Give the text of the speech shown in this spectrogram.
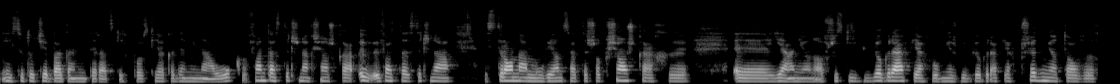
Instytucie Badań Literackich Polskiej Akademii Nauk. Fantastyczna książka, y, fantastyczna strona mówiąca też o książkach e, Janion, o wszystkich bibliografiach, również bibliografiach przedmiotowych,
